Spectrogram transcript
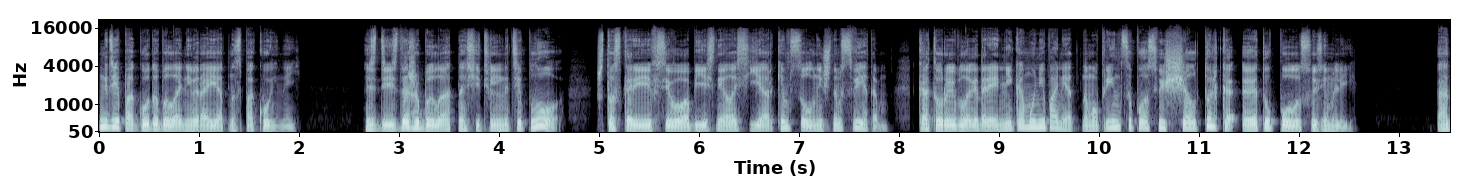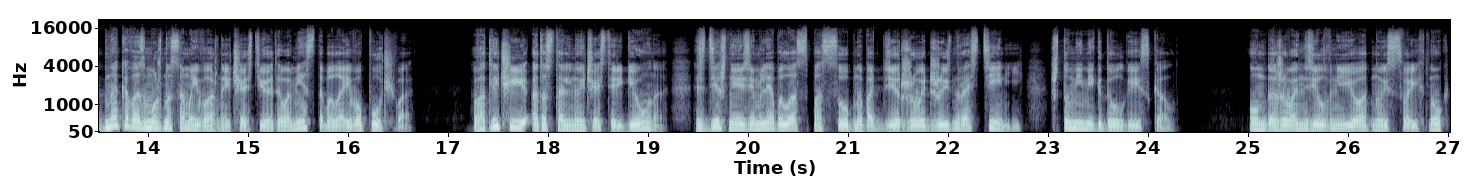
где погода была невероятно спокойной. Здесь даже было относительно тепло, что, скорее всего, объяснялось ярким солнечным светом, который благодаря никому непонятному принципу освещал только эту полосу Земли. Однако, возможно, самой важной частью этого места была его почва — в отличие от остальной части региона, здешняя земля была способна поддерживать жизнь растений, что Мимик долго искал. Он даже вонзил в нее одну из своих ног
